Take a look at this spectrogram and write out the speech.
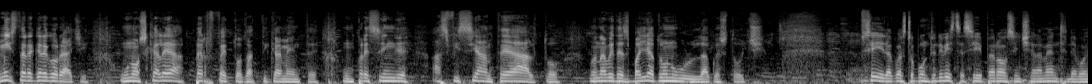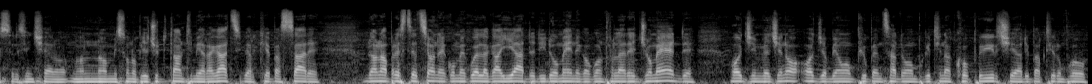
Mister Gregoraci, uno Scalea perfetto tatticamente, un pressing asfissiante e alto, non avete sbagliato nulla quest'oggi. Sì, da questo punto di vista sì, però sinceramente devo essere sincero, non, non mi sono piaciuti tanti i miei ragazzi perché passare da una prestazione come quella Gagliard di domenica contro la Reggio Med, oggi invece no, oggi abbiamo più pensato un pochettino a coprirci e a ripartire un po'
